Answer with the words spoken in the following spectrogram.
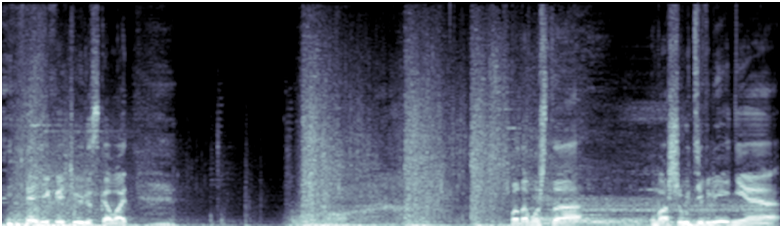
я не хочу рисковать. Потому что ваше удивление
